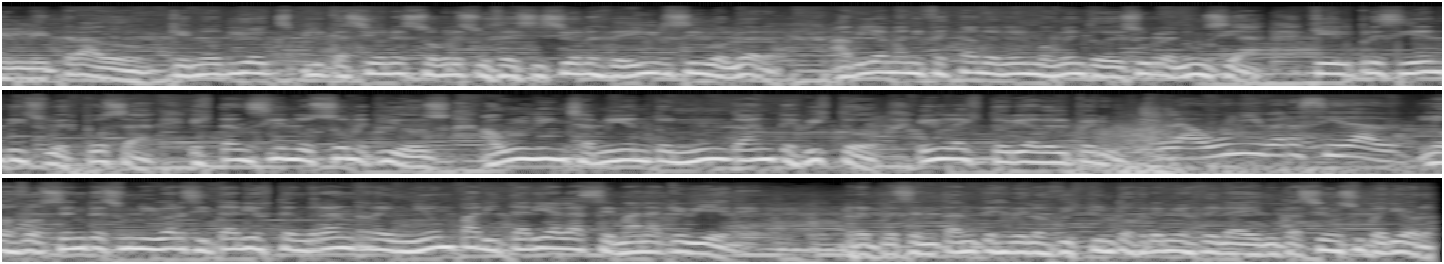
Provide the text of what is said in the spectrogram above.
El letrado, que no dio explicaciones sobre sus decisiones de irse y volver, había manifestado en el momento de su renuncia que el presidente y su esposa están siendo sometidos a un linchamiento nunca antes visto en la historia del Perú. La universidad. Los docentes universitarios tendrán reunión paritaria la semana que viene. Representantes de los distintos gremios de la educación superior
